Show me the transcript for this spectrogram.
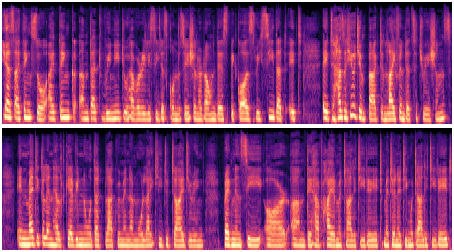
Yes, I think so. I think um, that we need to have a really serious conversation around this because we see that it it has a huge impact in life and death situations. In medical and healthcare, we know that Black women are more likely to die during pregnancy, or um, they have higher mortality rate, maternity mortality rate,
